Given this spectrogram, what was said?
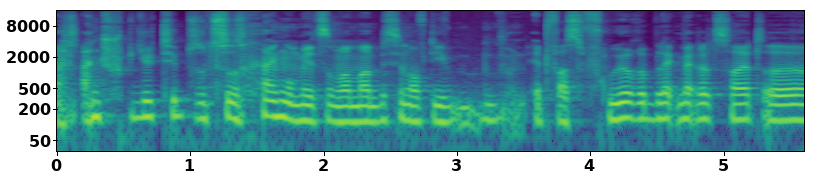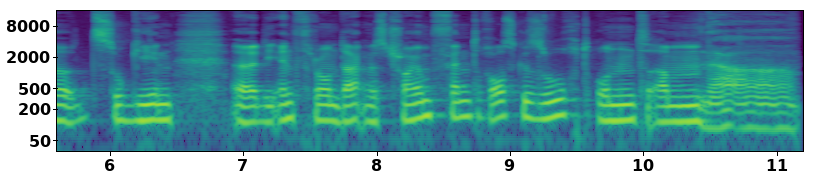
als Anspieltipp sozusagen, um jetzt noch mal ein bisschen auf die etwas frühere Black Metal Zeit äh, zu gehen, äh, die Enthroned Darkness Triumphant rausgesucht und ähm, Ja,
